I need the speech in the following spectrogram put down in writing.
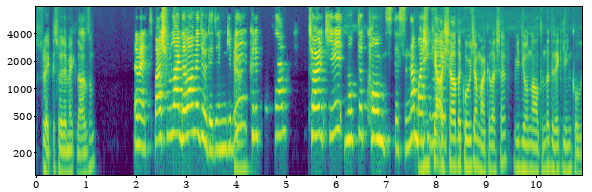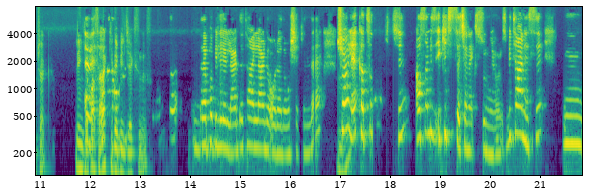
sürekli söylemek lazım. Evet, başvurular devam ediyor dediğim gibi. Evet. Sitesinden başvurular Linki aşağıda koyacağım arkadaşlar. Videonun altında direkt link olacak. Linke evet, basarak gidebileceksiniz. De yapabilirler. Detaylar da orada o şekilde. Şöyle katılmak için aslında biz iki seçenek sunuyoruz. Bir tanesi hmm,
